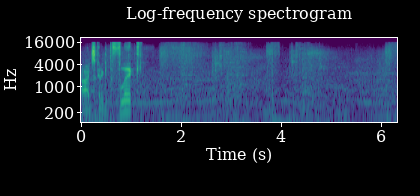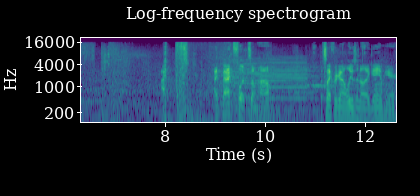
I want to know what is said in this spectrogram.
I just gonna get the flick. I I backflipped somehow. Looks like we're gonna lose another game here.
